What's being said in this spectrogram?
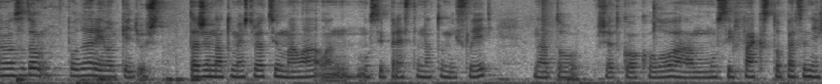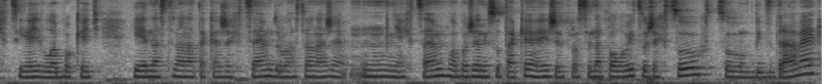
no sa to podarilo, keď už tá žena tú menštruáciu mala, len musí prestať na to myslieť na to všetko okolo a musí fakt 100% chcieť, lebo keď je jedna strana taká, že chcem, druhá strana, že mm, nechcem, lebo ženy sú také, hej, že proste na polovicu, že chcú, chcú byť zdravé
